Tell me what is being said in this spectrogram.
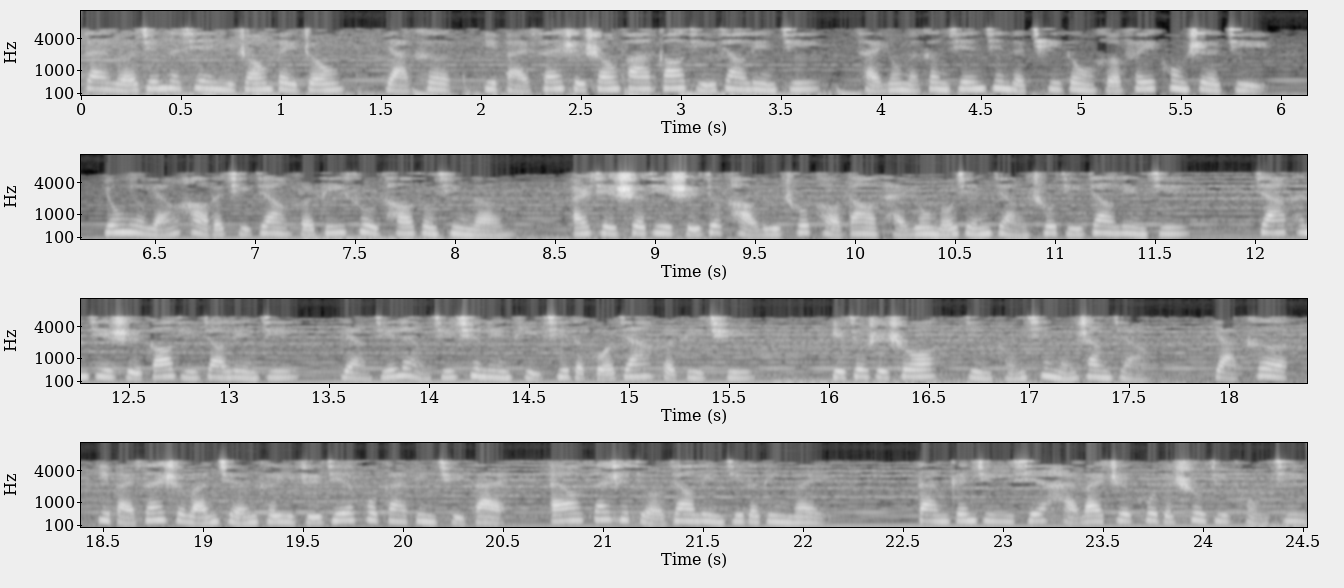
在俄军的现役装备中，雅克一百三十双发高级教练机采用了更先进的气动和飞控设计，拥有良好的起降和低速操纵性能，而且设计时就考虑出口到采用螺旋桨初级教练机加喷气式高级教练机两级两级训练体系的国家和地区。也就是说，仅从性能上讲，雅克一百三十完全可以直接覆盖并取代 L 三十九教练机的定位，但根据一些海外智库的数据统计，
